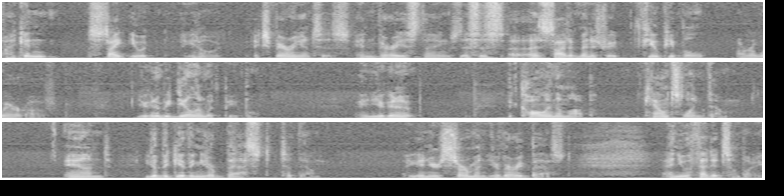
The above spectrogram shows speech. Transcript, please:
I can cite you, you know, experiences and various things. This is a side of ministry few people are aware of. You're going to be dealing with people, and you're going to calling them up, counseling them, and you'll be giving your best to them. In your sermon, your very best. And you offended somebody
